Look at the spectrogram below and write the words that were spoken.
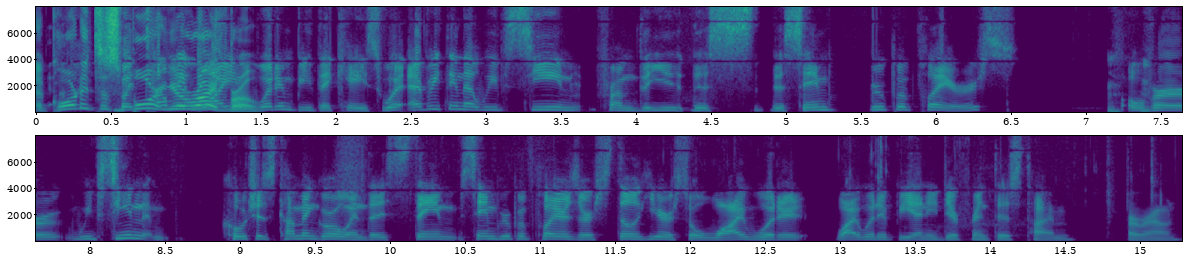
according to sport, you're right, bro. It wouldn't be the case. What everything that we've seen from the this the same group of players over we've seen coaches come and go and the same same group of players are still here. So why would it why would it be any different this time around?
